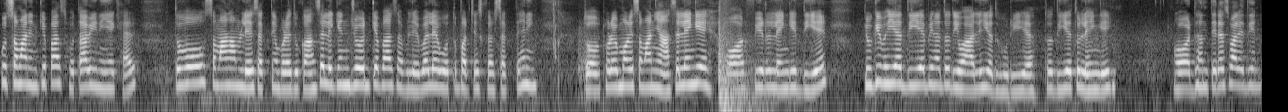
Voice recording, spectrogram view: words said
कुछ सामान इनके पास होता भी नहीं है, खैर। तो वो सामान हम ले सकते हैं बड़े दुकान से, लेकिन जो इनके पास अवेलेबल है, वो तो परचेज़ कर सकते हैं, नहीं? तो थोड़े मोड़े सामान यहाँ से लेंगे और फिर लेंगे दिए। क्योंकि भैया, दिए बिना तो दिवाली अधूरी है तो दिए तो लेंगे ही। और धनतेरस वाले दिन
